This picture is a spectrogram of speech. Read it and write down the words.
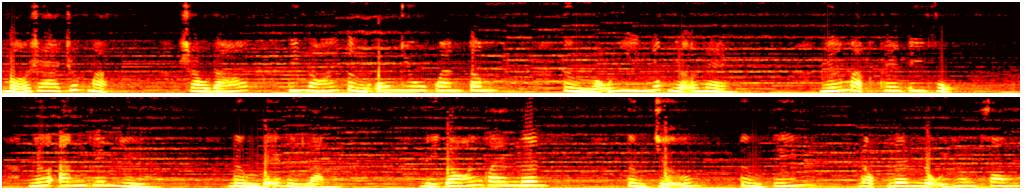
mở ra trước mặt. Sau đó, tiếng nói từng ôn nhu quan tâm từng ngẫu nhiên nhắc nhở nàng. Nhớ mặc thêm y phục Nhớ ăn thêm nhiều. Đừng để bị lạnh Bị đói vang lên. Từng chữ, từng tiếng Đọc lên nội dung phong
